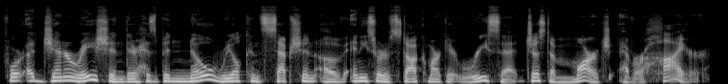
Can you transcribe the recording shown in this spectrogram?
For a generation, there has been no real conception of any sort of stock market reset, just a march ever higher.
